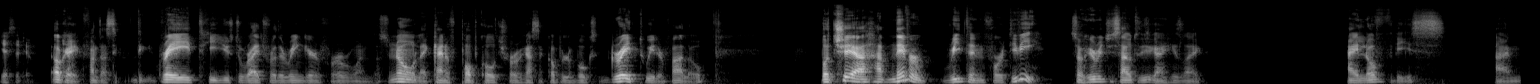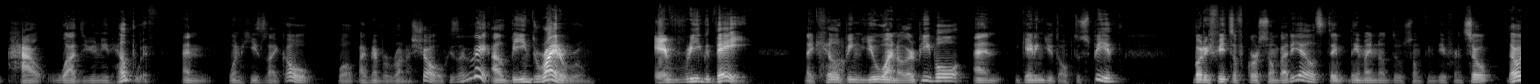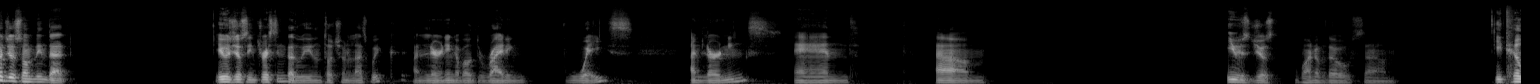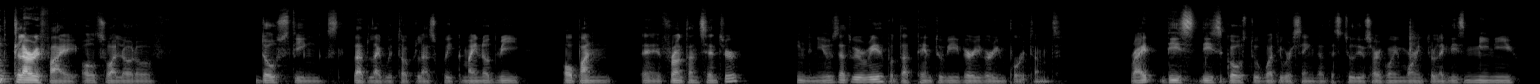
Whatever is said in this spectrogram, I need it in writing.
Yes, I do. Okay, fantastic. Great. He used to write for The Ringer, for everyone who doesn't know, like kind of pop culture, has a couple of books. Great Twitter follow. But Shea had never written for TV. So he reaches out to this guy. He's like, I love this. I'm how what do you need help with? And when he's like, Oh, well, I've never run a show, he's like, Okay, I'll be in the writer room every day. Like helping you and other people and getting you up to speed. But if it's of course somebody else, they, they might not do something different. So that was just something that it was just interesting that we didn't touch on last week and learning about the writing ways and learnings and um it was just one of those um it helped clarify also a lot of those things that like we talked last week might not be open uh, front and center in the news that we read, but that tend to be very very important, right? This this goes to what you were saying that the studios are going more into like these mini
